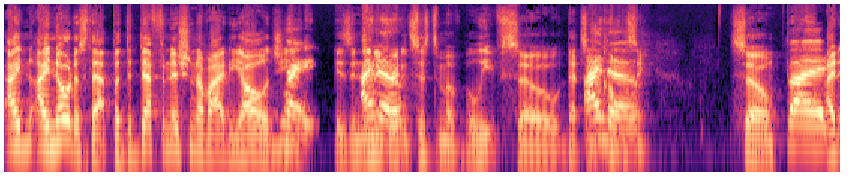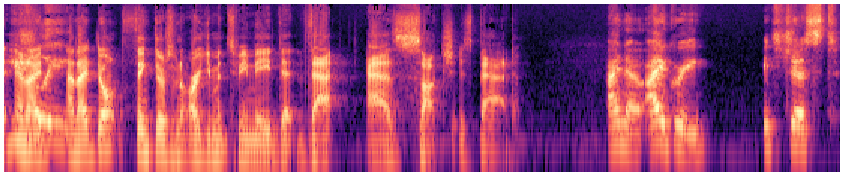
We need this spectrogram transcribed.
I, I noticed that, but the definition of ideology Right. is an integrated system of beliefs, so that's I know. encompassing. So, But I, and I and I don't think there's an argument to be made that that as such is bad. I know, I agree. It's just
